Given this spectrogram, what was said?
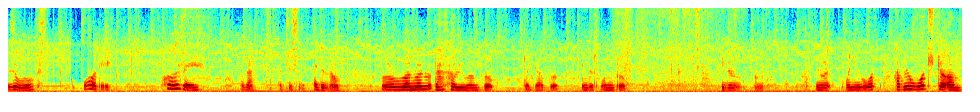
Is it rocks? What are they? What are they? Okay, I just, I don't know. Uh, run, run, run. That's how he runs, but like that, but in this one, but he didn't run. You know, when you watch, have you watched the um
